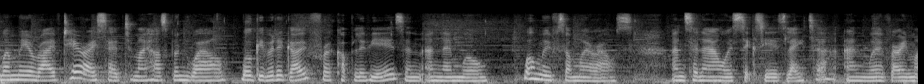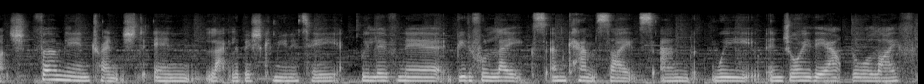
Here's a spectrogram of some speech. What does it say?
When we arrived here, I said to my husband, well, we'll give it a go for a couple of years and, and then we'll we'll move somewhere else. And so now we're six years later and we're very much firmly entrenched in Lac La Biche community. We live near beautiful lakes and campsites and we enjoy the outdoor life.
